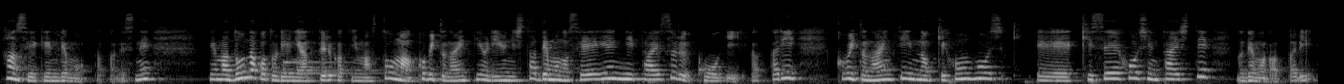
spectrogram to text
反政権デモだったんですね。で、まあ、どんなことを理由にやってるかと言いますと、まあ、COVID-19 を理由にしたデモの制限に対する抗議だったり、COVID-19 の基本方針、えー規制方針に対してのデモだったり、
